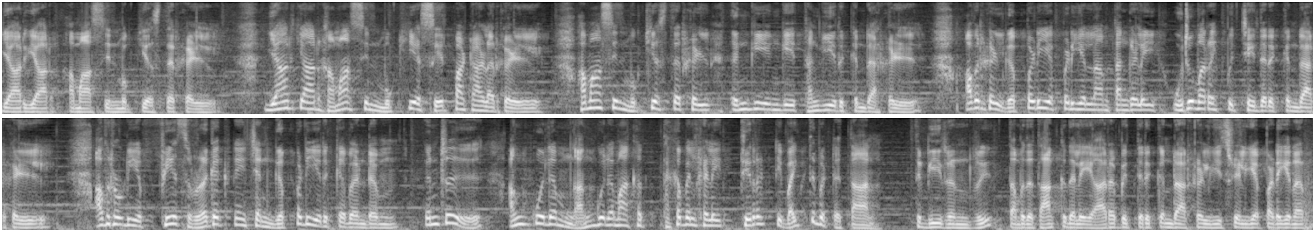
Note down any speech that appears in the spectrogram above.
யார் யார் ஹமாஸின் முக்கியஸ்தர்கள்? யார் யார் ஹமாஸின் முக்கிய செயற்பாட்டாளர்கள்? ஹமாஸின் முக்கியஸ்தர்கள் எங்கே எங்கே தங்கியிருக்கின்றார்கள்? அவர்கள் எப்படி எப்படியெல்லாம் தங்களை உருமறைப்பு செய்திருக்கின்றார்கள்? அவருடைய ஃபேஸ் ரெகக்னேஷன் எப்படி இருக்க வேண்டும்? என்று அங்குலம் அங்குலமாக தகவல்களை திரட்டி வைத்துவிட்டுத்தான் திடீரென்று தமது தாக்குதலை ஆரம்பித்திருக்கின்றார்கள் இஸ்ரேலிய படையினர்.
